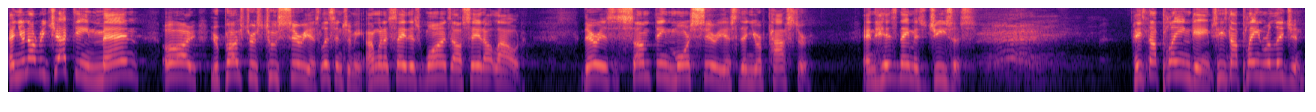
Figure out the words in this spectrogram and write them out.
And you're not rejecting men. Oh, your pastor is too serious. Listen to me. I'm going to say this once, I'll say it out loud. There is something more serious than your pastor, and his name is Jesus. He's not playing games, he's not playing religion.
